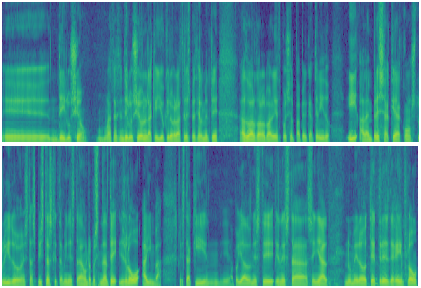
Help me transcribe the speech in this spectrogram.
eh, de ilusión, una actuación de ilusión en la que yo quiero agradecer especialmente a Eduardo Álvarez pues el papel que ha tenido y a la empresa que ha construido estas pistas, que también está un representante, y desde luego a INBA, que está aquí eh, apoyado en, este, en esta señal número T3 de Gameflow,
